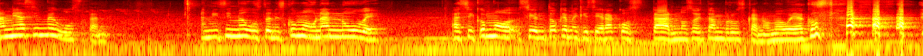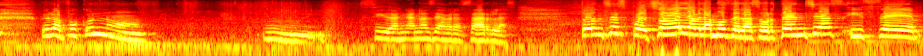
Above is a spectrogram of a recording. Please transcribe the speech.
A mí así me gustan. A mí sí me gustan. Es como una nube. Así como siento que me quisiera acostar. No soy tan brusca, no me voy a acostar. Pero ¿a poco no? Mm, sí, dan ganas de abrazarlas. Entonces, pues hoy hablamos de las hortensias. Hice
